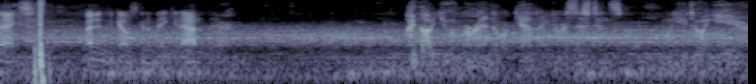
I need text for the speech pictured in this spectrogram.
Thanks. I didn't think I was gonna make it out of there. I thought you and Miranda were gathering the resistance. What are you doing here?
